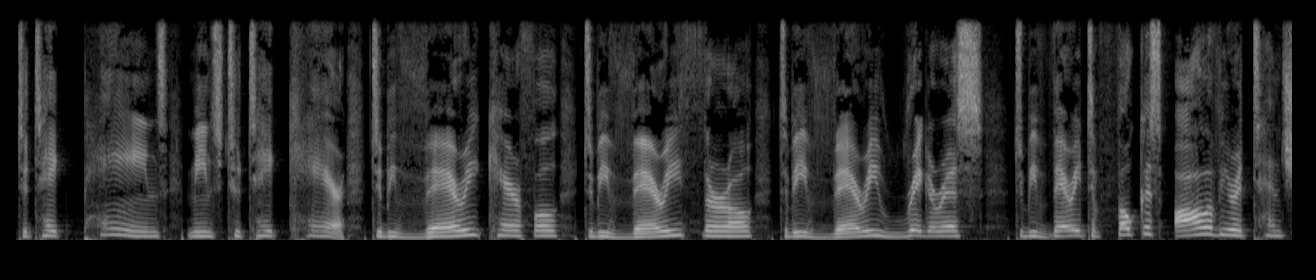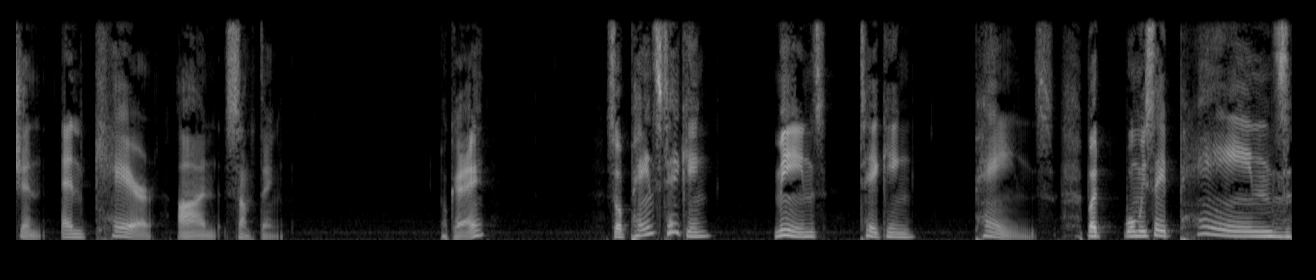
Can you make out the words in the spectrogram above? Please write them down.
to take pains means to take care, to be very careful, to be very thorough, to be very rigorous, to be very, to focus all of your attention and care on something. Okay? So painstaking means taking pains. But when we say pains,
